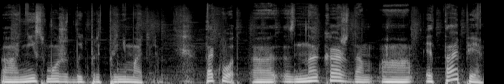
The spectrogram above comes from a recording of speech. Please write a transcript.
а, не сможет быть предпринимателем. Так вот, а, на каждом а, этапе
